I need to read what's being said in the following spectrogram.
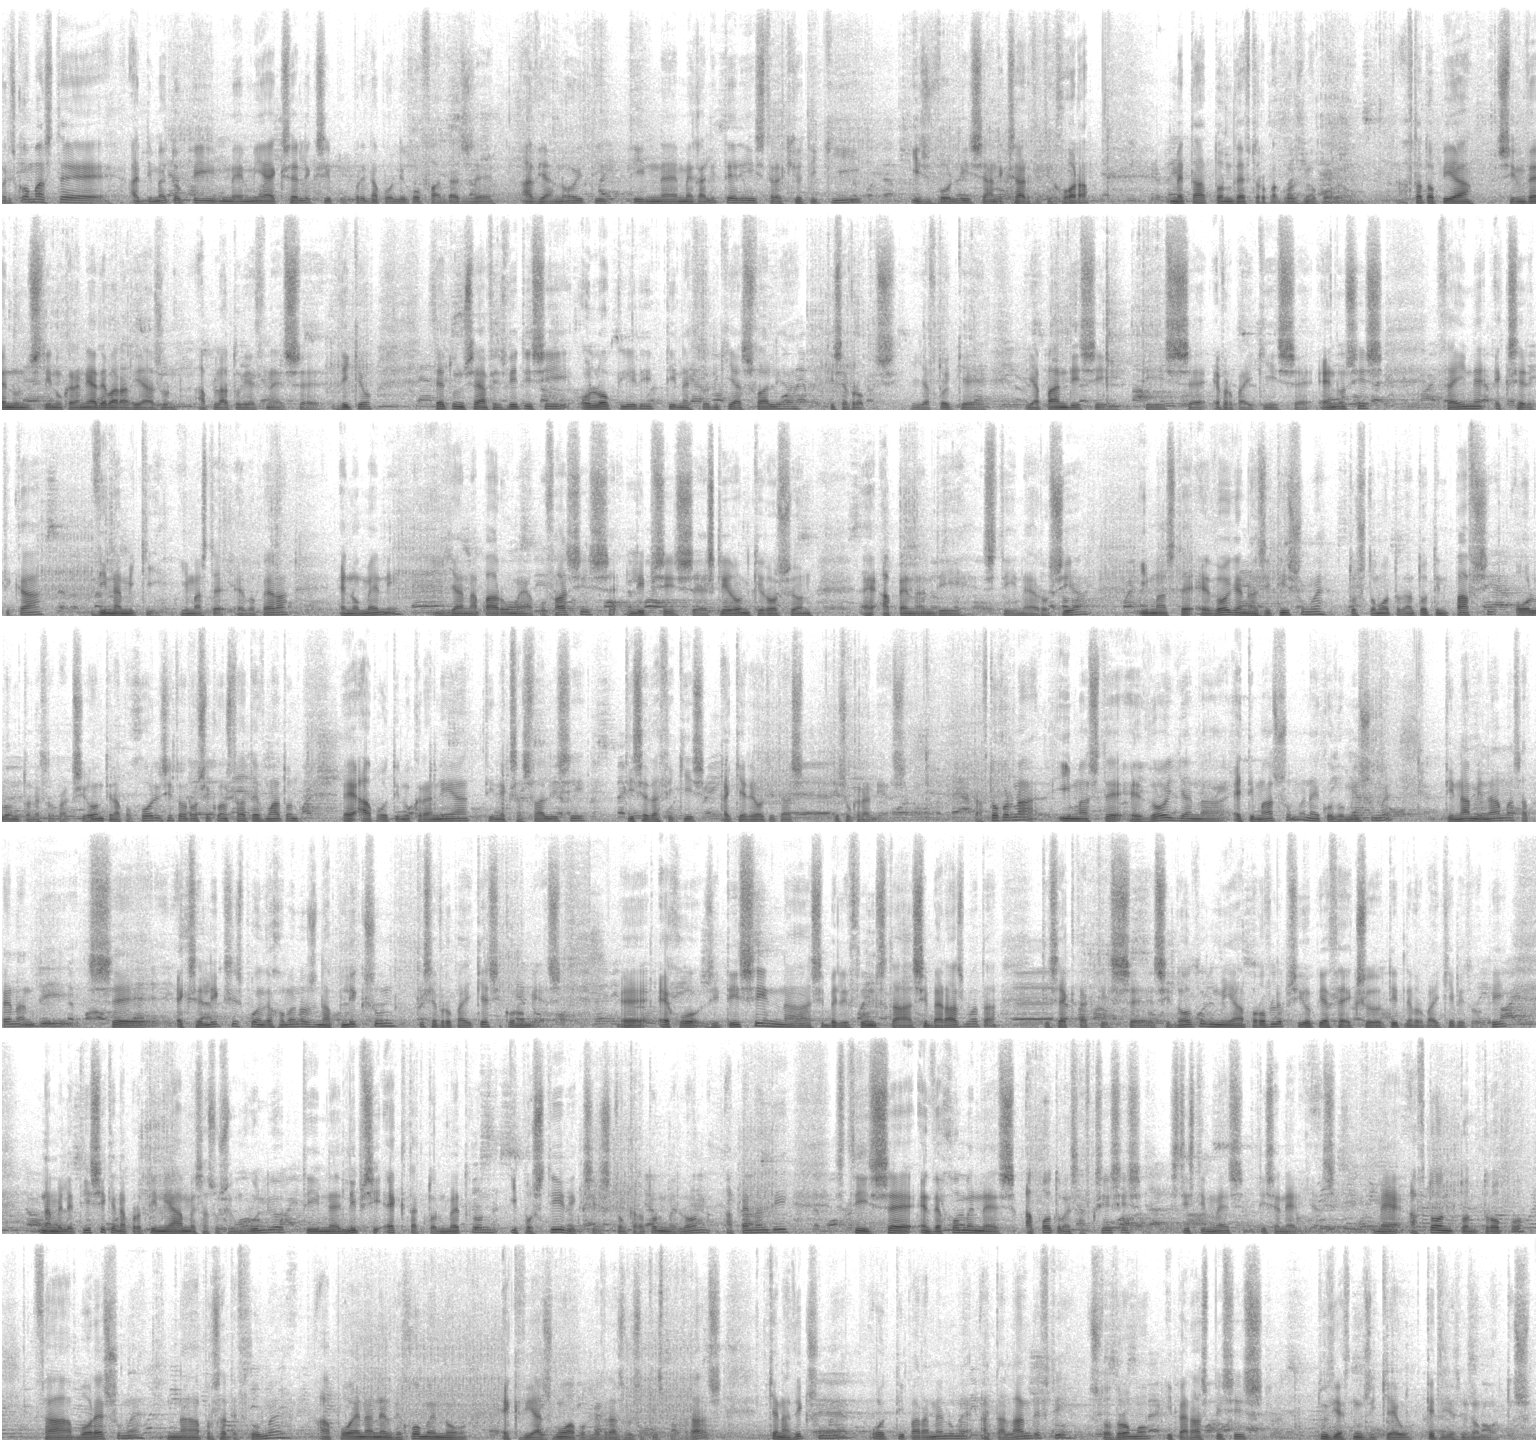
Βρισκόμαστε αντιμέτωποι με μια εξέλιξη που πριν από λίγο φάνταζε αδιανόητη την μεγαλύτερη στρατιωτική εισβολή σε ανεξάρτητη χώρα μετά τον Δεύτερο Παγκόσμιο Πόλεμο. Αυτά τα οποία συμβαίνουν στην Ουκρανία δεν παραβιάζουν απλά το διεθνές δίκαιο, θέτουν σε αμφισβήτηση ολόκληρη την εχθροτική ασφάλεια της Ευρώπης. Γι' αυτό και η απάντηση της Ευρωπαϊκής Ένωσης θα είναι εξαιρετικά δυναμική. Είμαστε εδώ πέρα ενωμένοι για να πάρουμε αποφάσεις λήψης σκληρών κυρώσεων ε, απέναντι στην Ρωσία. Είμαστε εδώ για να ζητήσουμε το στομότερο δυνατό την πάυση όλων των εχθροπραξιών, την αποχώρηση των ρωσικών στρατευμάτων ε, από την Ουκρανία, την εξασφάλιση της εδαφικής ακαιρεότητας της Ουκρανίας. Ταυτόχρονα είμαστε εδώ για να ετοιμάσουμε, να οικοδομήσουμε την άμυνά μας απέναντι σε εξελίξεις που ενδεχομένως να πλήξουν τις ευρωπαϊκές οικονομίες. Ε, έχω ζητήσει να συμπεριληφθούν στα συμπεράσματα της έκτακτης ε, συνόδου μια πρόβλεψη η οποία θα εξοδοτεί την Ευρωπαϊκή Επιτροπή να μελετήσει και να προτείνει άμεσα στο Συμβούλιο την ε, λήψη έκτακτων μέτρων υποστήριξης των κρατών μελών απέναντι στις ενδεχόμενες απότομες αυξήσεις στις τιμές της ενέργειας. Με αυτόν τον τρόπο θα μπορέσουμε να προστατευτούμε από έναν ενδεχόμενο εκβιασμό από πλευράς ρωσικής πλευράς και να δείξουμε ότι παραμένουμε αταλάντευτοι στο δρόμο υπεράσπισης του διεθνούς δικαίου και της διεθνούς νομότητας.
